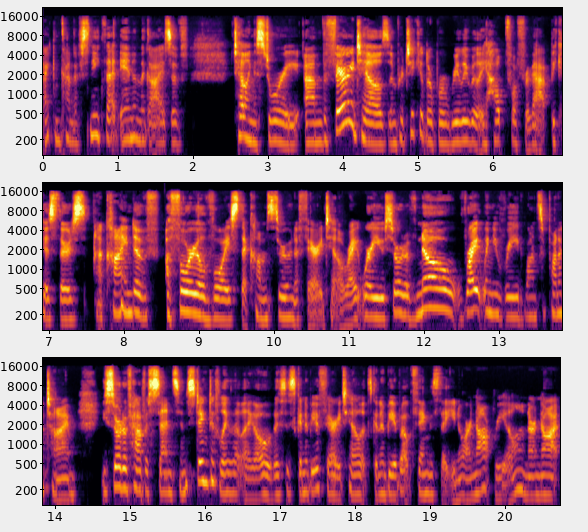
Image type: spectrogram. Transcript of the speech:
I can kind of sneak that in in the guise of telling a story. Um, the fairy tales in particular were really, really helpful for that because there's a kind of authorial voice that comes through in a fairy tale, right? Where you sort of know right when you read Once Upon a Time, you sort of have a sense instinctively that, like, oh, this is going to be a fairy tale. It's going to be about things that, you know, are not real and are not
